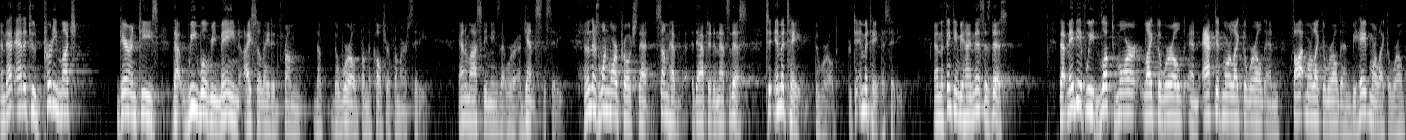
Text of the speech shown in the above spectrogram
And that attitude pretty much guarantees that we will remain isolated from the, the world, from the culture, from our city. Animosity means that we're against the city. And then there's one more approach that some have adapted, and that's this to imitate the world, or to imitate the city. And the thinking behind this is this that maybe if we looked more like the world and acted more like the world and thought more like the world and behaved more like the world,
